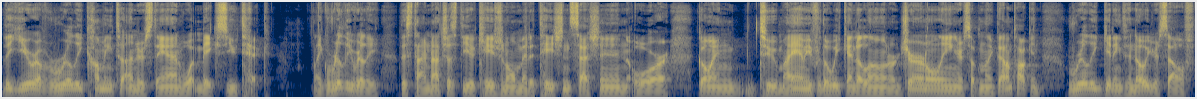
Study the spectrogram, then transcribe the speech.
the year of really coming to understand what makes you tick. Like, really, really, this time, not just the occasional meditation session or going to Miami for the weekend alone or journaling or something like that. I'm talking really getting to know yourself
